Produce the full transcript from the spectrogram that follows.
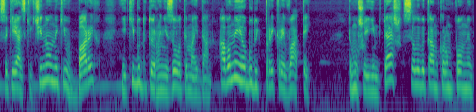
сокірянських чиновників, барих, які будуть організовувати Майдан. А вони його будуть прикривати. Тому що їм теж силовикам корумпованим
